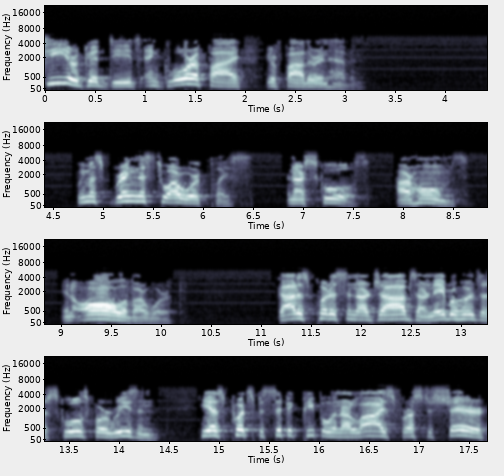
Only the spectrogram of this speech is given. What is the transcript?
see your good deeds and glorify your Father in heaven. We must bring this to our workplace, in our schools, our homes, in all of our work. God has put us in our jobs, our neighborhoods, our schools for a reason. He has put specific people in our lives for us to share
